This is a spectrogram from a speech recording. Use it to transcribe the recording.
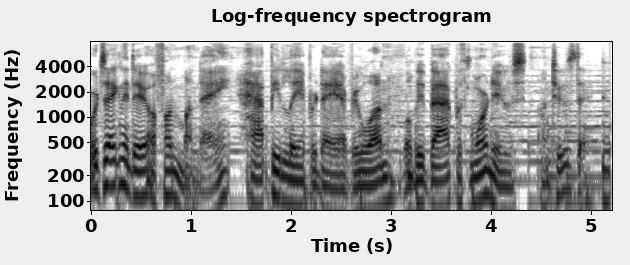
We're taking the day off on Monday. Happy Labor Day, everyone. We'll be back with more news on Tuesday.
